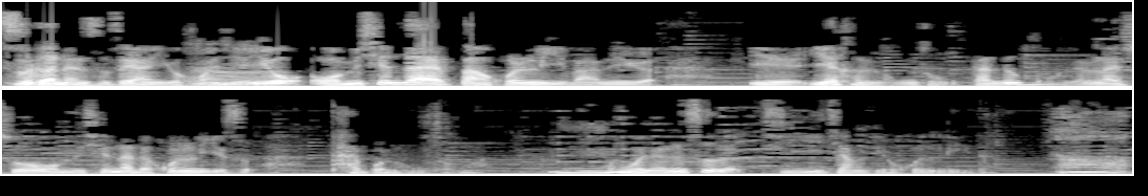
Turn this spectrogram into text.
只可能是这样一个环节，因为我们现在办婚礼吧，那个也也很隆重，但跟古人来说，我们现在的婚礼是太不隆重了。嗯古人是极讲究婚礼的。啊、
